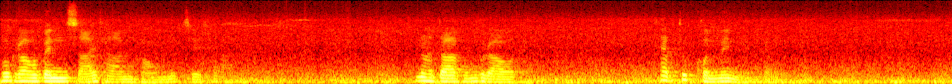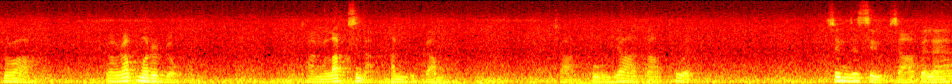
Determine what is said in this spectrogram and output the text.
พวกเราเป็นสายทานของมนุษยชาติหน้าตาของเรา แทบทุกคนไม่เหมือนกัน เพราะว่าเรารับมรดกทางลักษณะพันธุกรรม จากปู่ย่าตาทวด ซึ่งจะสืบสาวไปแล้ว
